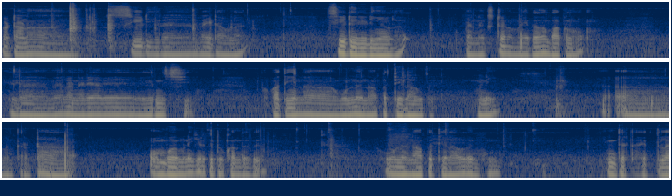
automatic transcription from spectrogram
பட் ஆனால் சிடி ரைட் ஆகல. சிடி ரீடிங் ஆகல. இப்போ நெக்ஸ்ட்டு நம்ம இதை தான் பார்க்கணும் இதில் வேலை நிறையாவே இருந்துச்சு. இப்போ பார்த்திங்கன்னா ஒன்று நாற்பத்தி ஏழாவது மணி. கரெக்டாக ஒம்பது மணிக்கு எடுத்துகிட்டு உட்காந்தது ஒன்று நாற்பத்தி ஏழாவது இந்த டயத்தில்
